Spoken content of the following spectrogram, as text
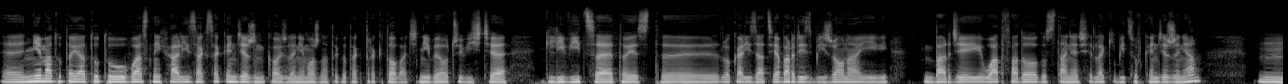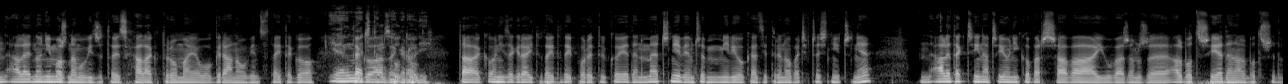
E, Nie ma tutaj atutu własnej hali Zaksa Kędzierzyn-Koźle, nie można tego tak traktować. Niby oczywiście Gliwice to jest lokalizacja bardziej zbliżona i bardziej łatwa do dostania się dla kibiców Kędzierzynian, ale no nie można mówić, że to jest hala, którą mają ograną, więc tutaj tego, Jeden mecz tego tam atutu, zagrali. tak, oni zagrali tutaj do tej pory tylko jeden mecz. Nie wiem, czy mieli okazję trenować wcześniej, czy nie, ale tak czy inaczej Oniko Warszawa i uważam, że albo 3-1, albo 3-2.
